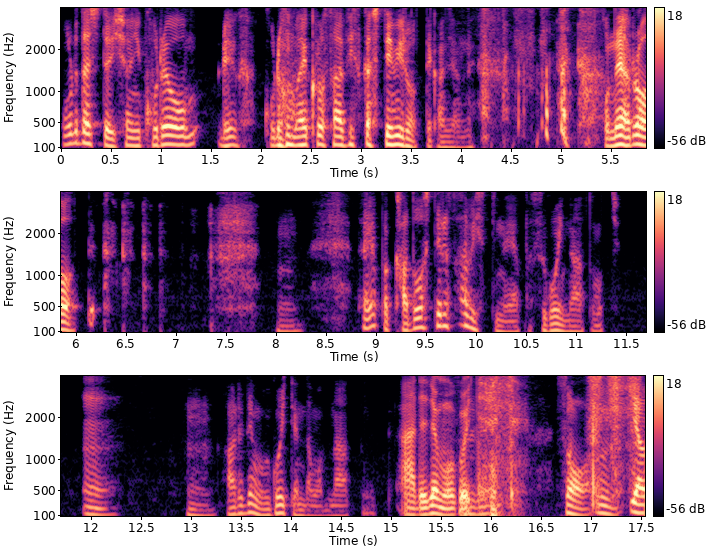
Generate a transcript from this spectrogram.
俺たちと一緒にこれをレ、これをマイクロサービス化してみろって感じだよね。この野郎って。うん。やっぱ稼働してるサービスっていうのはやっぱすごいなと思っちゃうん。う。うん。あれでも動いてんだもんなと思って。あれでも動いてるんで。そう。うん。いや、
